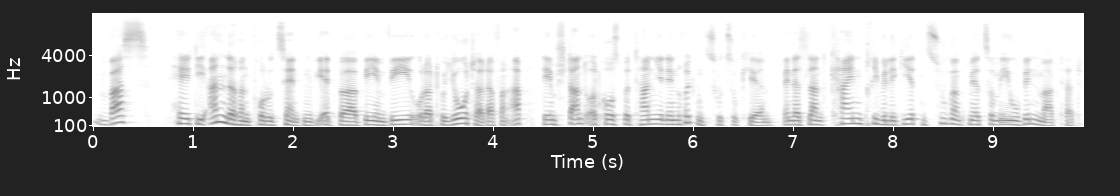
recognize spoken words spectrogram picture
Was hält die anderen Produzenten wie etwa BMW oder Toyota davon ab, dem Standort Großbritannien den Rücken zuzukehren, wenn das Land keinen privilegierten Zugang mehr zum EU-Binnenmarkt hat?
